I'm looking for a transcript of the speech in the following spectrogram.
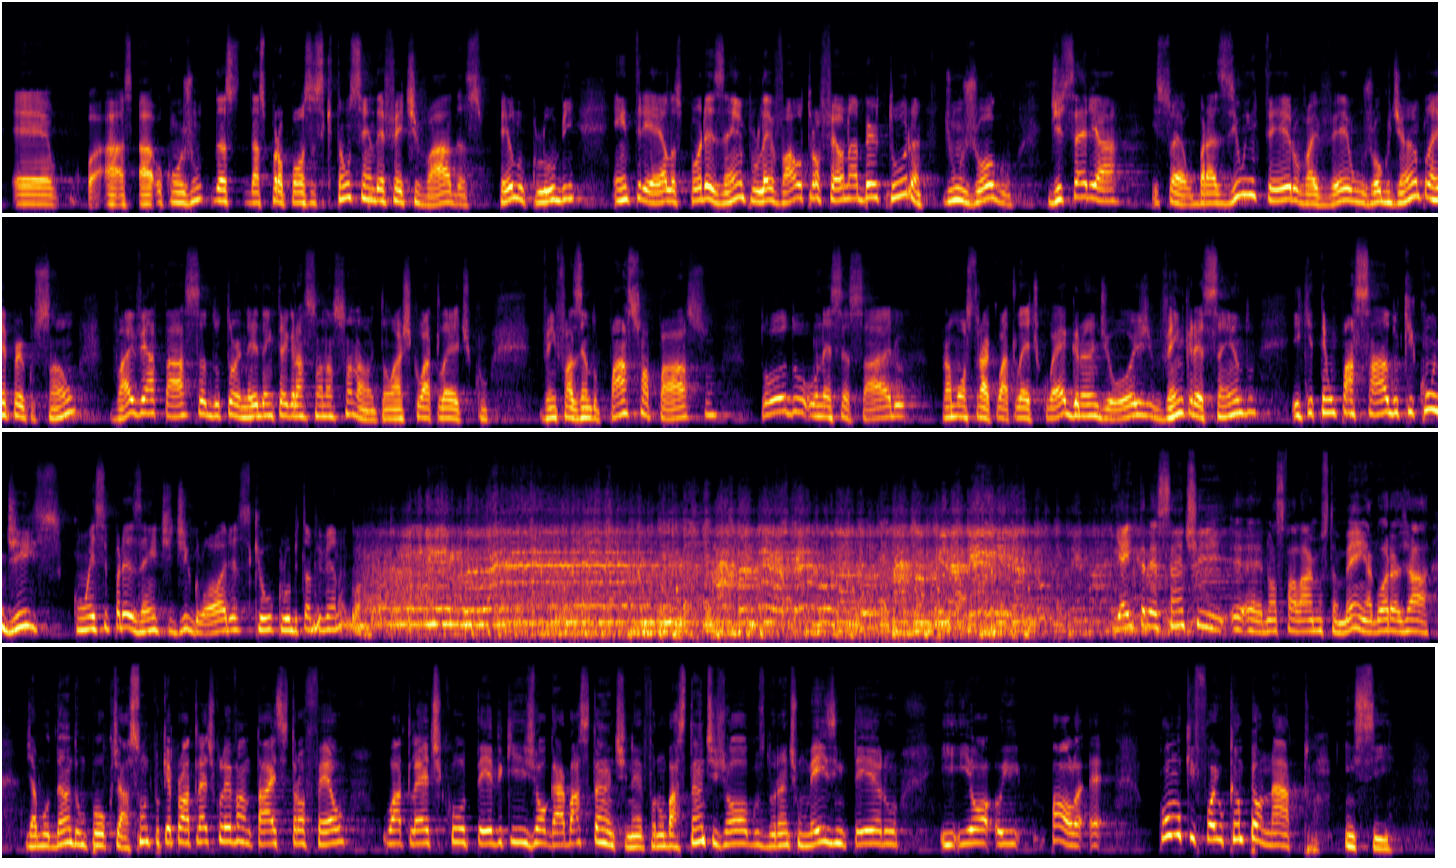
É, a, a, o conjunto das, das propostas que estão sendo efetivadas pelo clube, entre elas, por exemplo, levar o troféu na abertura de um jogo de Série A. Isso é, o Brasil inteiro vai ver um jogo de ampla repercussão, vai ver a taça do torneio da integração nacional. Então, acho que o Atlético vem fazendo passo a passo todo o necessário para mostrar que o Atlético é grande hoje, vem crescendo e que tem um passado que condiz com esse presente de glórias que o clube está vivendo agora. E é interessante é, nós falarmos também, agora já, já mudando um pouco de assunto, porque para o Atlético levantar esse troféu, o Atlético teve que jogar bastante, né? Foram bastante jogos durante um mês inteiro. E, e, e Paula, é, como que foi o campeonato em si?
